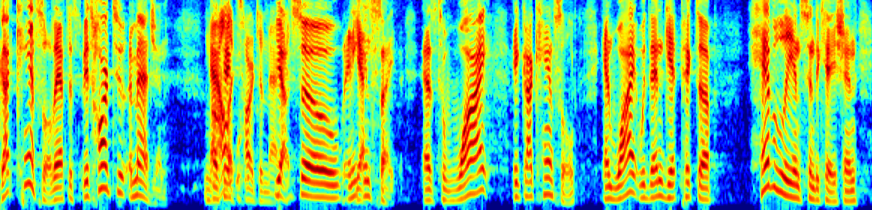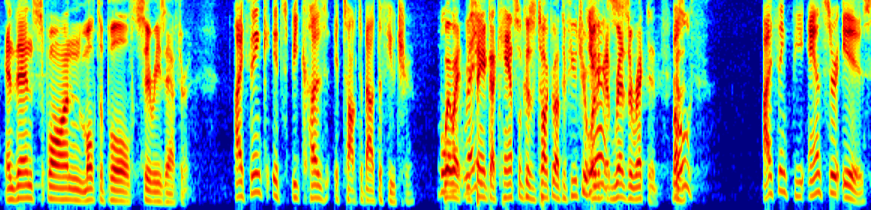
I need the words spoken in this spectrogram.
got canceled after. Th- it's hard to imagine. Now okay. it's hard to imagine. Yeah. So, any yes. insight as to why it got canceled and why it would then get picked up heavily in syndication and then spawn multiple series after it? I think it's because it talked about the future. But wait, wait. You're saying it got canceled because it talked about the future, yes. or it got resurrected? Both. I think the answer is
